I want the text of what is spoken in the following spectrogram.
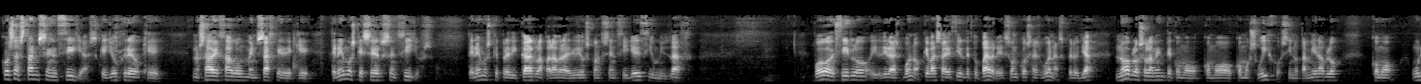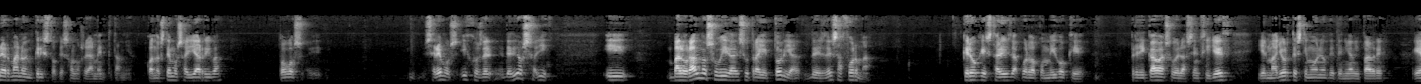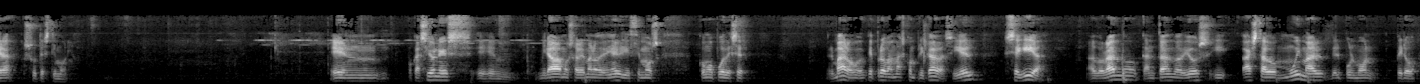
Cosas tan sencillas que yo creo que nos ha dejado un mensaje de que tenemos que ser sencillos, tenemos que predicar la palabra de Dios con sencillez y humildad. Puedo decirlo y dirás, bueno, ¿qué vas a decir de tu padre? Son cosas buenas, pero ya no hablo solamente como, como, como su hijo, sino también hablo como un hermano en Cristo que somos realmente también. Cuando estemos allí arriba, todos eh, seremos hijos de, Dios allí. Y valorando su vida y su trayectoria desde esa forma, creo que estaréis de acuerdo conmigo que predicaba sobre la sencillez y el mayor testimonio que tenía mi padre era su testimonio. En ocasiones eh, mirábamos al hermano de Daniel y decimos, ¿cómo puede ser? Hermano, qué pruebas más complicadas. Y él seguía adorando, cantando a Dios y ha estado muy mal del pulmón, pero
